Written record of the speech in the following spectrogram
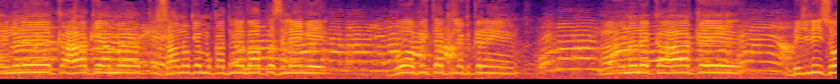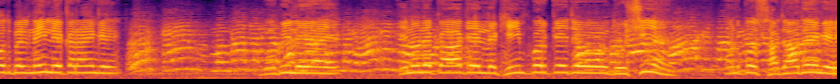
इन्होंने कहा कि हम किसानों के मुकदमे वापस लेंगे, वो अभी तक लटक रहे हैं। इन्होंने कहा कि बिजली शोध बिल नहीं लेकर आएँगे। वो भी ले आए। इन्होंने कहा कि लखीमपुर के जो दोषी हैं, उनको सजा देंगे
